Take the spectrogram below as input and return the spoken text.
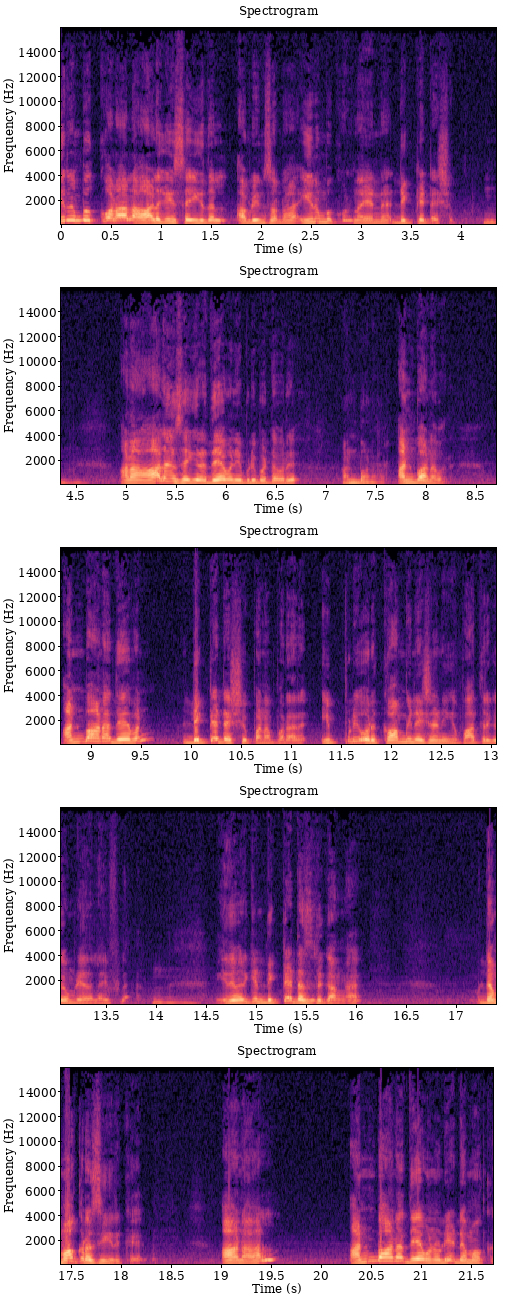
இரும்பு கோலால் ஆளுகை செய்குதல் அப்படின்னு சொன்னால் இரும்பு கோல்னா என்ன? டிக்டேட்டர்ஷிப் ஆனால் ஆளுகை செய்கிற தேவன் எப்படிப்பட்டவர்? அன்பானவர். அன்பானவர். அன்பான தேவன் டிக்டேட்டர்ஷிப் பண்ண போறாரு. இப்படி ஒரு காம்பினேஷனை நீங்கள் பார்த்துருக்கவே முடியாது லைஃப்பில் இது வரைக்கும் டிக்டேட்டர்ஸ் இருக்காங்க. டெமோக்ரஸி இருக்கு. ஆனால் அன்பான தேவனுடைய டெமோக்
